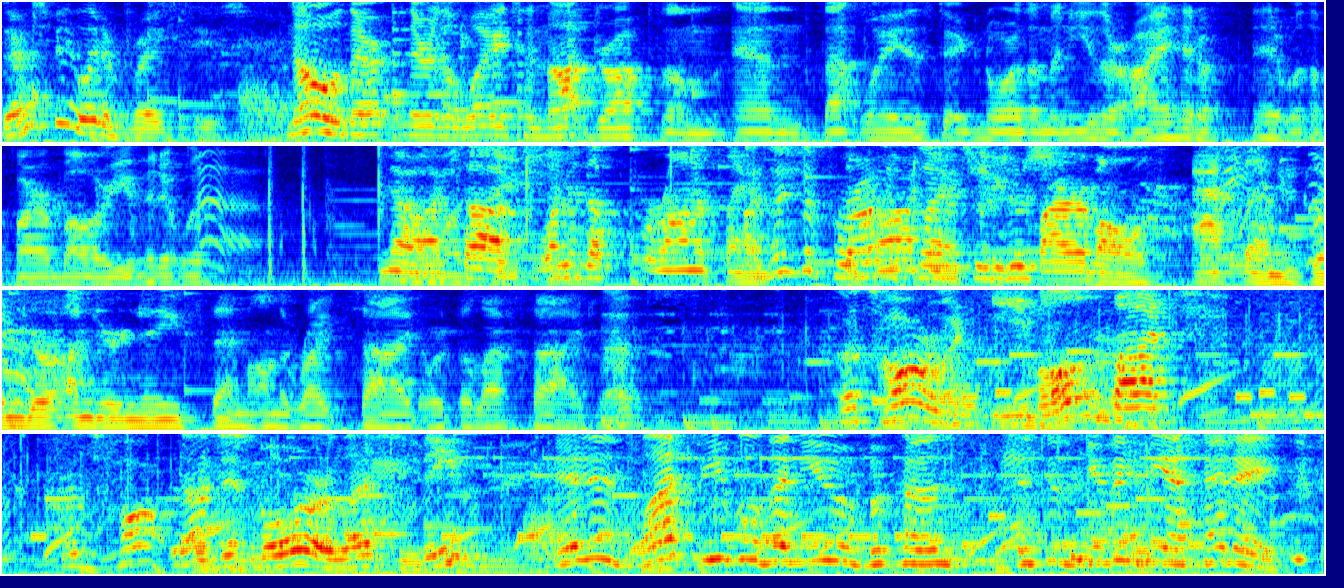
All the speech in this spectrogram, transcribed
There has to be a way to break these. No, there there's a way to not drop them, and that way is to ignore them, and either I hit a hit it with a fireball or you hit it with. No, I saw Molestation. one of the piranha plants. I think the piranha plants are shoot just- fireballs at them when you're underneath them on the right side or the left side. That's That's horrible. Like- Evil, but That's hard. Is That's it more or less evil? See? it is less evil than you because this is giving me a headache.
